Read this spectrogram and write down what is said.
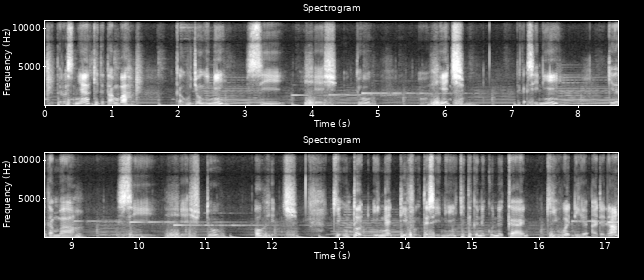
Seterusnya kita tambah kat hujung ini CH2OH. Dekat sini kita tambah CH2OH. Okey, untuk ingat di fructose ini kita kena gunakan keyword dia adalah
